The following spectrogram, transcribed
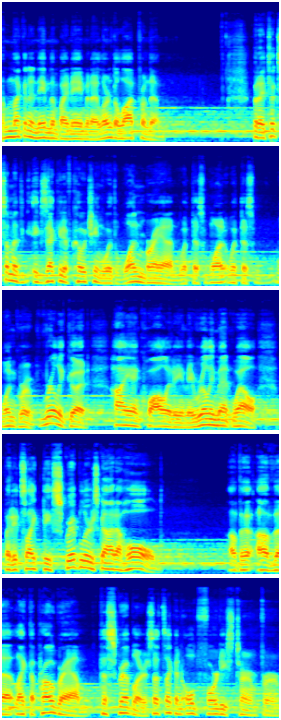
i'm not gonna name them by name and i learned a lot from them. But i took some executive coaching with one brand with this one with this one group. Really good high end quality and they really meant well. But it's like the scribblers got a hold of the of the like the program the scribblers. That's like an old 40s term for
